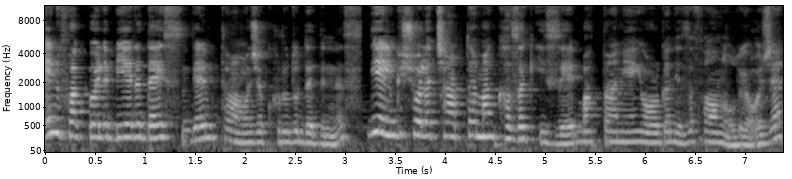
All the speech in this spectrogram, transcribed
En ufak böyle bir yere değsin. Diyelim ki tamam oje kurudu dediniz. Diyelim ki şöyle çarptı hemen kazak izi, battaniye, yorgan izi falan oluyor oje.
